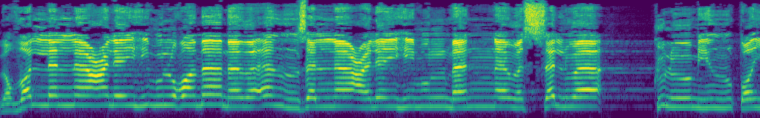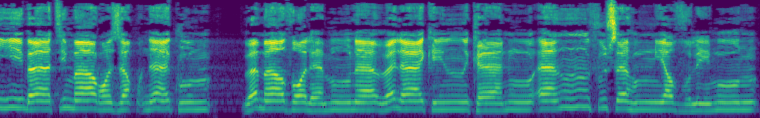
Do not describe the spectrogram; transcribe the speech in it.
وظللنا عليهم الغمام وأنزلنا عليهم المن والسلوى. كلوا من طيبات ما رزقناكم وما ظلمونا ولكن كانوا أنفسهم يظلمون.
